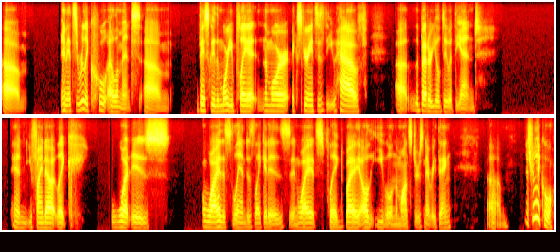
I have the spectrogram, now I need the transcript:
Um, and it's a really cool element. Um, basically, the more you play it, and the more experiences that you have, uh, the better you'll do at the end. And you find out like what is why this land is like it is and why it's plagued by all the evil and the monsters and everything. Um, it's really cool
